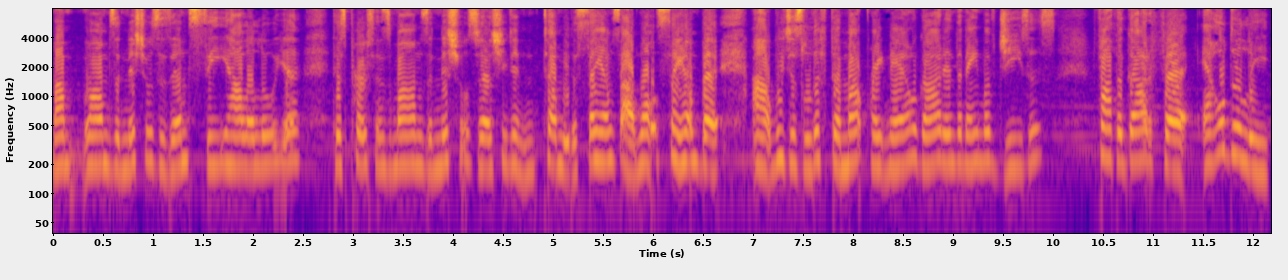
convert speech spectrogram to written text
My mom's initials is MC. Hallelujah. This person's mom's initials, uh, she didn't tell me to say them, so I won't say them. But uh, we just lift them up right now, God, in the name of Jesus. Father God, for elderly,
